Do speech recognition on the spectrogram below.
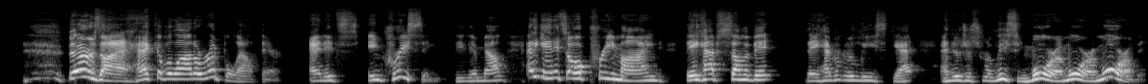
there's a heck of a lot of Ripple out there, and it's increasing the, the amount. And again, it's all pre-mined. They have some of it they haven't released yet, and they're just releasing more and more and more of it.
